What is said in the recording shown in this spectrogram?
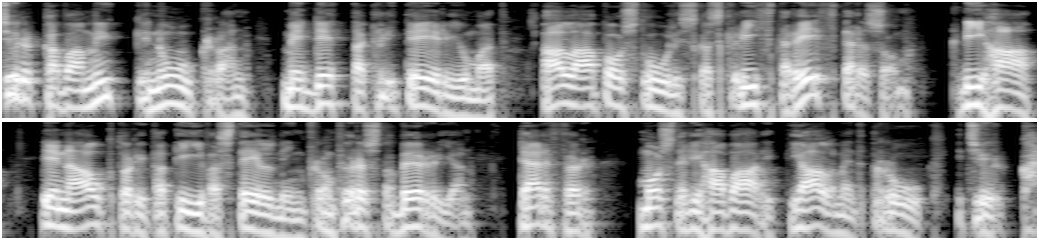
kyrkan var mycket noggrann med detta kriterium att alla apostoliska skrifter eftersom de har denna auktoritativa ställning från första början. Därför måste de ha varit i allmänt bruk i kyrkan.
